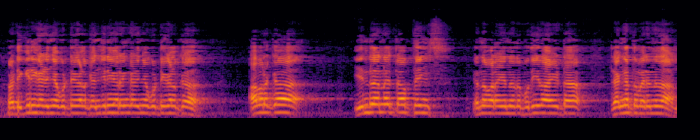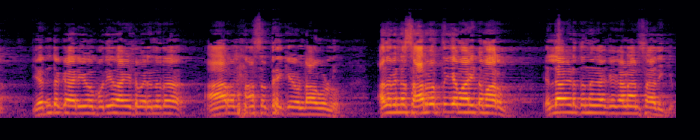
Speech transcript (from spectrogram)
ഇപ്പൊ ഡിഗ്രി കഴിഞ്ഞ കുട്ടികൾക്ക് എഞ്ചിനീയറിംഗ് കഴിഞ്ഞ കുട്ടികൾക്ക് അവർക്ക് ഇന്റർനെറ്റ് ഓഫ് തിങ്സ് എന്ന് പറയുന്നത് പുതിയതായിട്ട് രംഗത്ത് വരുന്നതാണ്. എന്ത് കാര്യവും പുതിയതായിട്ട് വരുന്നത് ആറ് മാസത്തേക്കേ ഉണ്ടാവുള്ളൂ. അത് പിന്നെ സാർവത്രികമായിട്ട് മാറും. എല്ലായിടത്തും നിങ്ങൾക്ക് കാണാൻ സാധിക്കും.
